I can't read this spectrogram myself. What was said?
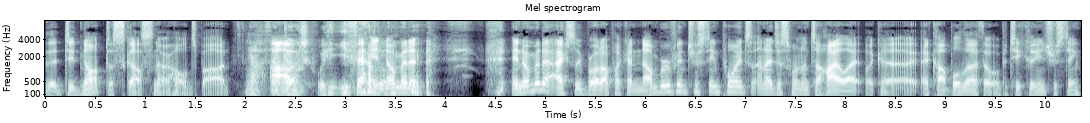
that did not discuss no holds barred Oh, thank Um, God. We, you found. Innominate Innominate actually brought up like a number of interesting points, and I just wanted to highlight like a, a couple that I thought were particularly interesting.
